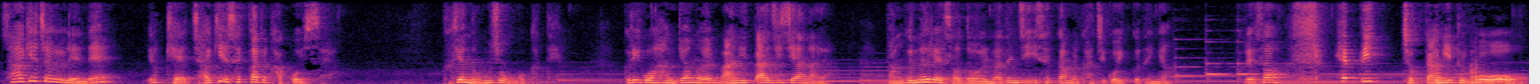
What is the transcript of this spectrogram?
사계절 내내 이렇게 자기의 색깔을 갖고 있어요. 그게 너무 좋은 것 같아요. 그리고 환경을 많이 따지지 않아요. 방그늘에서도 얼마든지 이 색감을 가지고 있거든요. 그래서 햇빛 적당히 들고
